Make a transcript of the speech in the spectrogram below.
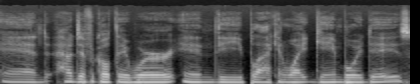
and how difficult they were in the black and white Game Boy days.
